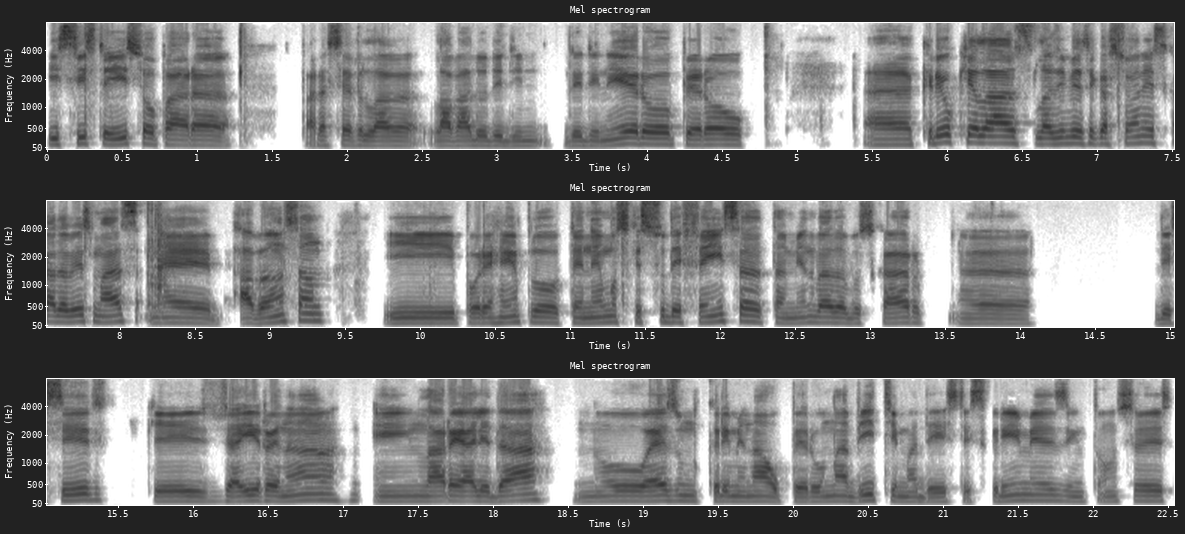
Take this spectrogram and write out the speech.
existe eso para, para ser lavado de, de dinero, pero Uh, que las, las investigaciones cada vez más eh, avanzan y, por ejemplo, tenemos que su defensa también va a buscar uh, decir que Jair Renan, en la realidad, no es un criminal, pero una víctima de estos crímenes. Entonces,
